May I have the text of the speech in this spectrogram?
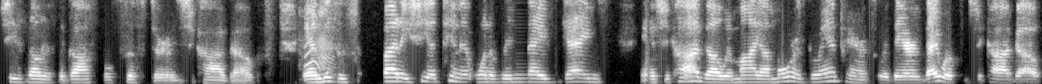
she's known as the Gospel Sister in Chicago. And this is funny. She attended one of Renee's games in Chicago, and Maya Moore's grandparents were there. They were from Chicago.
